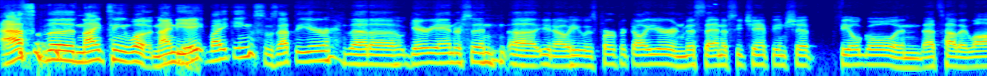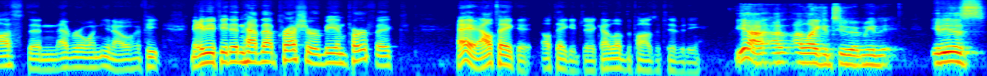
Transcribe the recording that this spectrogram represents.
Ask the 19 what 98 Vikings was that the year that uh Gary Anderson uh you know he was perfect all year and missed the NFC championship field goal and that's how they lost and everyone you know if he maybe if he didn't have that pressure of being perfect hey I'll take it. I'll take it Jake. I love the positivity. Yeah I, I like it too. I mean it is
